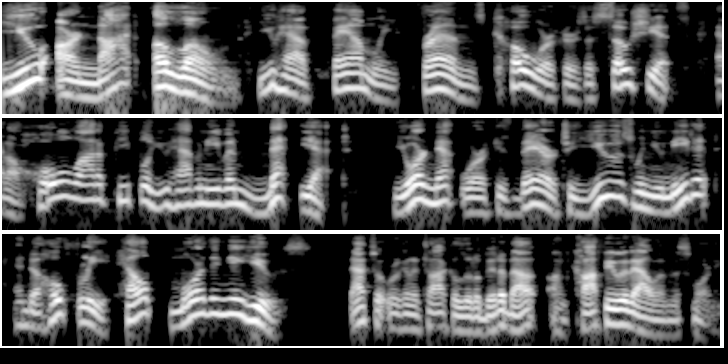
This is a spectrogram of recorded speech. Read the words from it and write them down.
You are not alone. You have family, friends, coworkers, associates, and a whole lot of people you haven't even met yet. Your network is there to use when you need it and to hopefully help more than you use. That's what we're going to talk a little bit about on Coffee with Alain this morning.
